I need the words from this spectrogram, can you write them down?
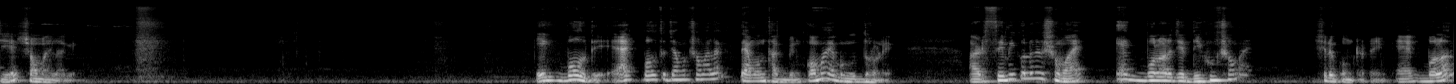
যে সময় লাগে। এক বলতে এক বলতে যেমন সময় লাগে, তেমন থাকবেন কমা এবং উদ্ধরণে। আর সেমিকোলনের সময় এক বলার যে দ্বিগুণ সময়, সেরকমটা টাইম এক বলার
